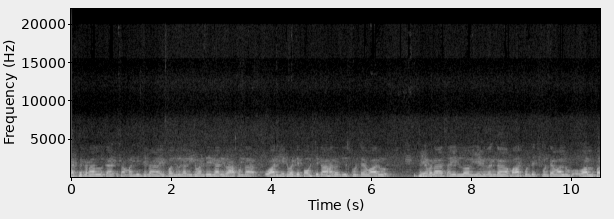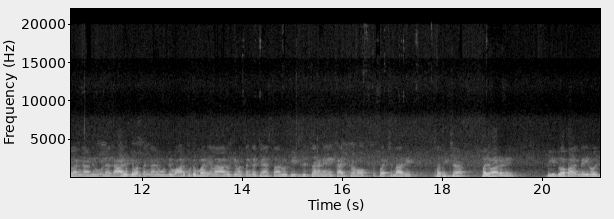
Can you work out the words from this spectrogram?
రక్త కణాలకు సంబంధించిన ఇబ్బందులు కానీ ఇటువంటివి కానీ రాకుండా వారు ఎటువంటి పౌష్టికాహారం తీసుకుంటే వారు జీవన శైలిలో ఏ విధంగా మార్పులు తెచ్చుకుంటే వాళ్ళు వాళ్ళు బలంగాను లేదా ఆరోగ్యవంతంగానే ఉండి వారి కుటుంబాన్ని ఎలా ఆరోగ్యవంతంగా చేస్తారు తీర్చిదిద్దారనే కార్యక్రమం స్వచ్ఛ నారి స్వశిక్ష పరివార్ అనేది. దీంట్లో భాగంగా ఈరోజు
